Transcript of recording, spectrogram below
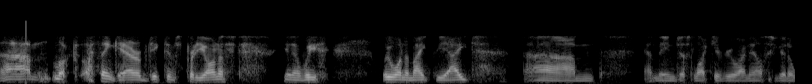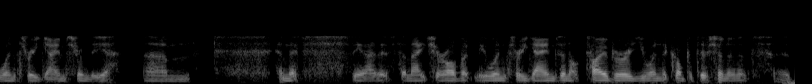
um, look, I think our objective's pretty honest. You know, we we want to make the eight, um, and then just like everyone else, you've got to win three games from there, um, and that's you know that's the nature of it. You win three games in October, you win the competition, and it's it's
